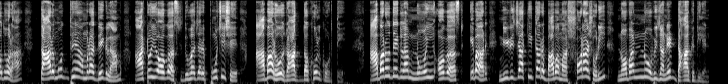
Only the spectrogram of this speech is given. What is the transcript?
অধরা, তার মধ্যে আমরা দেখলাম আটই অগস্ট দু হাজার পঁচিশে আবারও রাত দখল করতে। আবারও দেখলাম নয় অগস্ট এবার নির্যাতিতার বাবা মা সরাসরি নবান্ন অভিযানের ডাক দিলেন।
